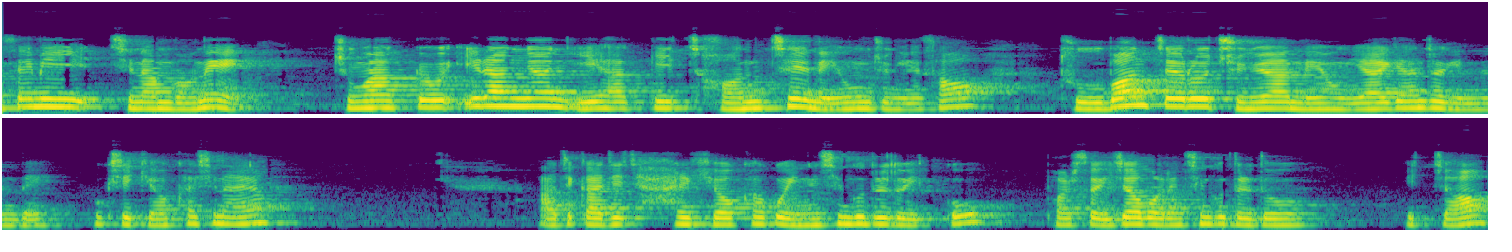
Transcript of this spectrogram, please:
쌤이 지난번에 중학교 1학년 2학기 전체 내용 중에서 두 번째로 중요한 내용 이야기한 적 있는데 혹시 기억하시나요? 아직까지 잘 기억하고 있는 친구들도 있고 벌써 잊어버린 친구들도 있죠?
